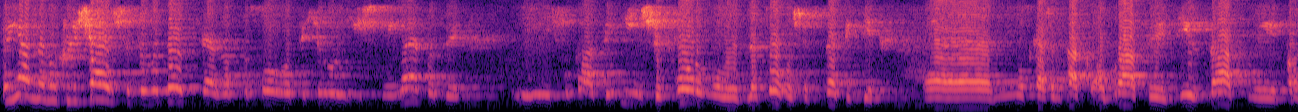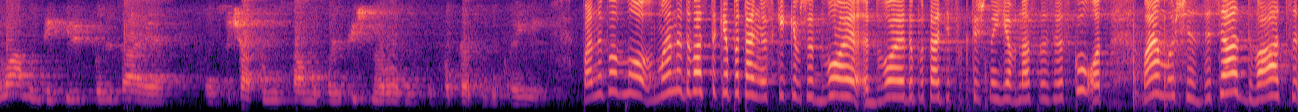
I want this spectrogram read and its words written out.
то я не виключаю, що доведеться застосовувати хірургічні методи і шукати інші формули для того, щоб все-таки, е, ну скажімо так, обрати дієздатний парламент, який відповідає сучасному стану політичного розвитку процесу в Україні. Пане Павло, в мене до вас таке питання, оскільки вже двоє, двоє депутатів фактично є в нас на зв'язку. От маємо 62 ц-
